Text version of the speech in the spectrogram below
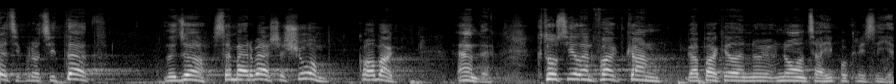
reciprocitet dhe gjasë marrëveshje shumë ka vakt ende këto sjellje në fakt kanë nga pak edhe nuanca hipokrizie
